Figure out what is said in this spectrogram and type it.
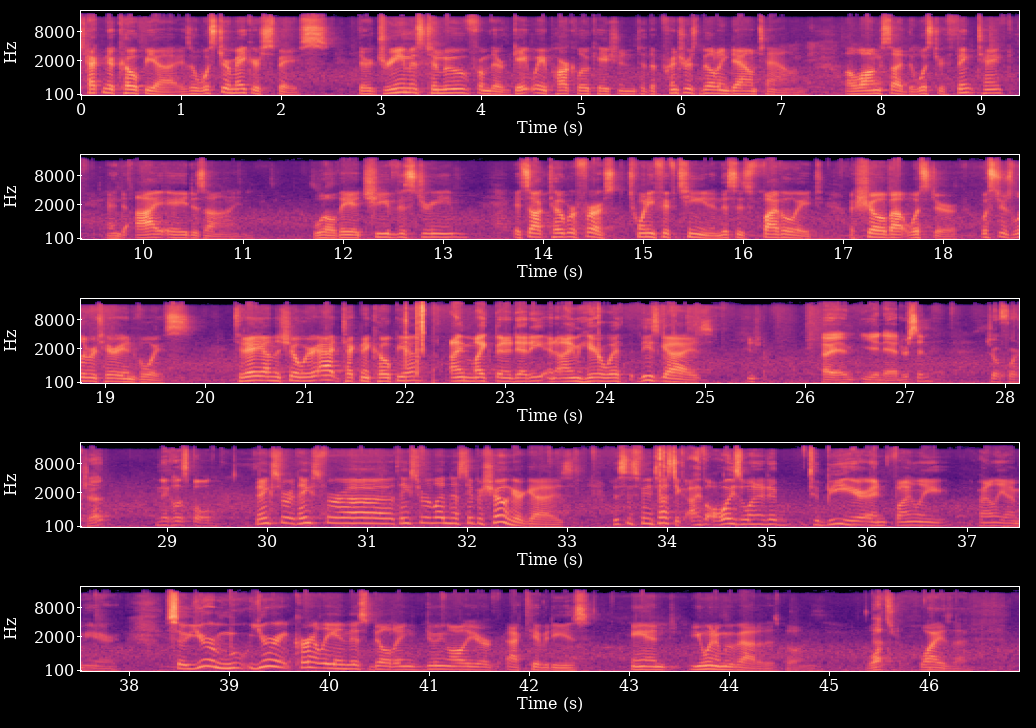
Technocopia is a Worcester makerspace. Their dream is to move from their Gateway Park location to the Printers Building downtown, alongside the Worcester Think Tank and IA Design. Will they achieve this dream? It's October 1st, 2015, and this is 508, a show about Worcester, Worcester's libertarian voice. Today on the show, we're at Technocopia. I'm Mike Benedetti, and I'm here with these guys. I'm Ian Anderson. Joe Forget. Nicholas Bold. Thanks for thanks for uh, thanks for letting us tape a show here, guys. This is fantastic. I've always wanted to, to be here, and finally, finally, I'm here. So you're you're currently in this building doing all your activities, and you want to move out of this building. Wh- That's true. Why is that?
